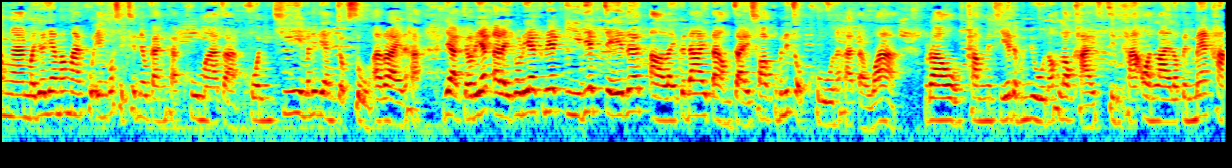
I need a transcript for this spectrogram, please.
ทำงานมาเยอะแยะมากมายครูเองก็เช่นเดียวกันค่ะครูมาจากคนที่ไม่ได้เรียนจบสูงอะไรนะคะ อยากจะเรียกอะไรก็เรียกเรียก E เรียก J เรียกอะไรก็ได้ตามใจชอบครูไม่ได้จบครูนะคะ แต่ว่าเราทำในทีเอสมันอยู่เนาะเราขายสินค้าออนไลน์ เราเป็นแม่ค้า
